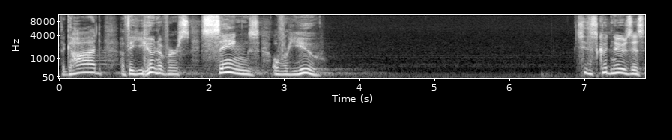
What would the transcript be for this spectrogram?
The God of the universe sings over you. See, this good news is,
